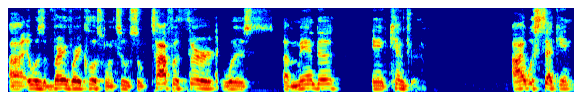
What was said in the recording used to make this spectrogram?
uh it was a very very close one too. So top for third was Amanda and Kendra. I was second,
